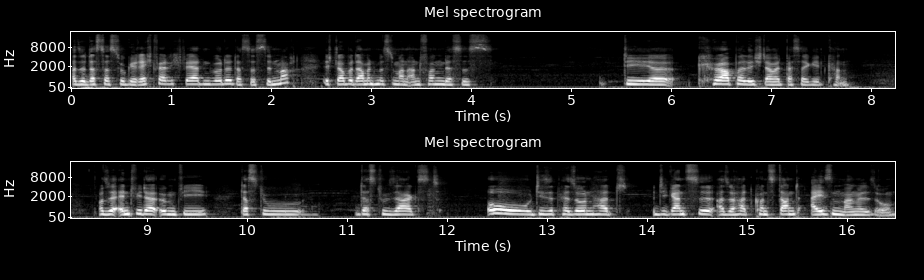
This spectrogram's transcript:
also dass das so gerechtfertigt werden würde, dass das Sinn macht. Ich glaube, damit müsste man anfangen, dass es dir körperlich damit besser gehen kann. Also entweder irgendwie, dass du, dass du sagst, oh, diese Person hat die ganze, also hat konstant Eisenmangel so.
